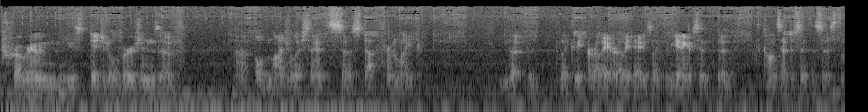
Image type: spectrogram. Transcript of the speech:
programming these digital versions of uh, old modular synths, so stuff from like the, the like the early early days, like the beginning of synth, the, the concept of synthesis, the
